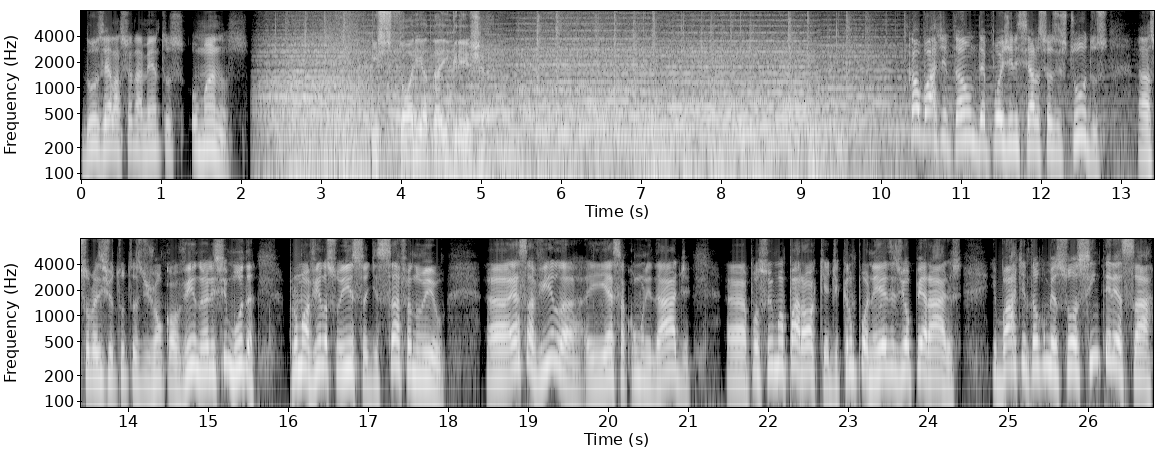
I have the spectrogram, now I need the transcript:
dos relacionamentos humanos. História da Igreja. Karl Barth, então, depois de iniciar os seus estudos ah, sobre as institutas de João Calvino, ele se muda para uma vila suíça de Safenwil. Ah, essa vila e essa comunidade ah, possui uma paróquia de camponeses e operários. E Barth, então, começou a se interessar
